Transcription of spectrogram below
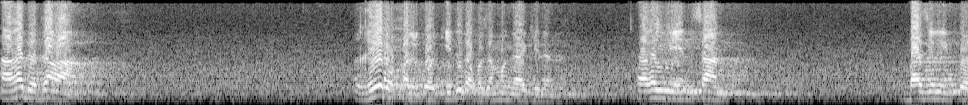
هغه دغه غیر خلقو عقیده ده زمونږ عقیده نه هغه وی انسان بعضی وی په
